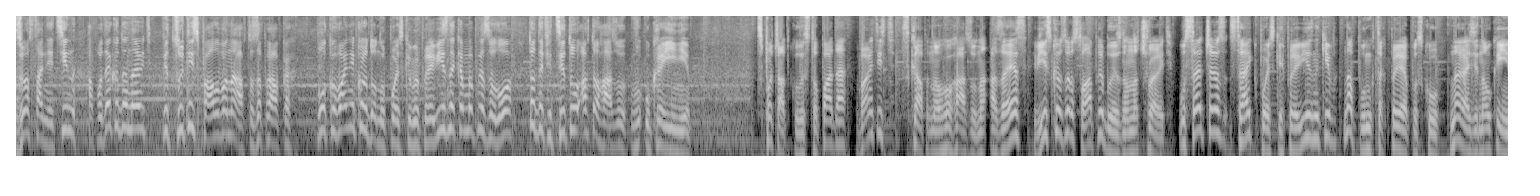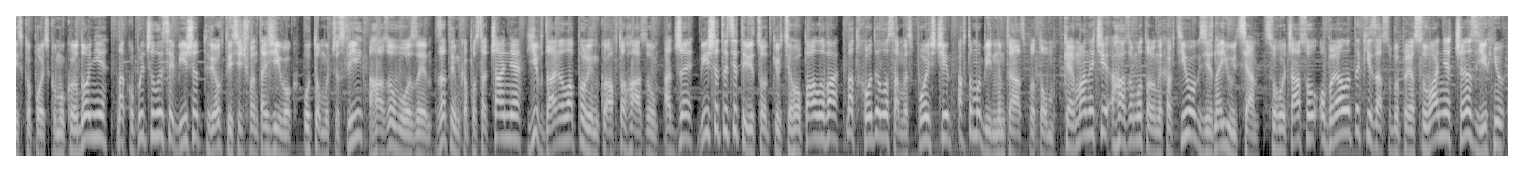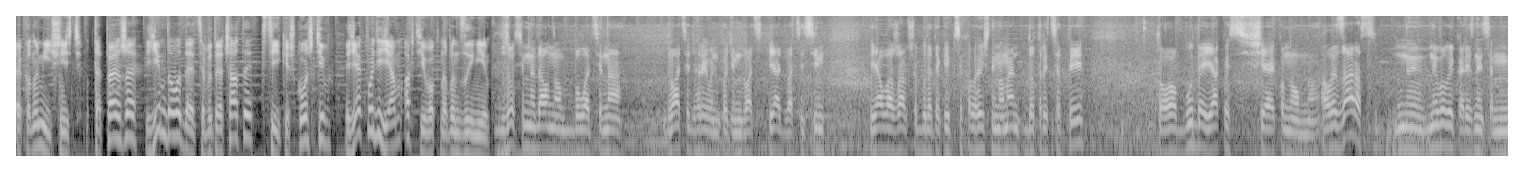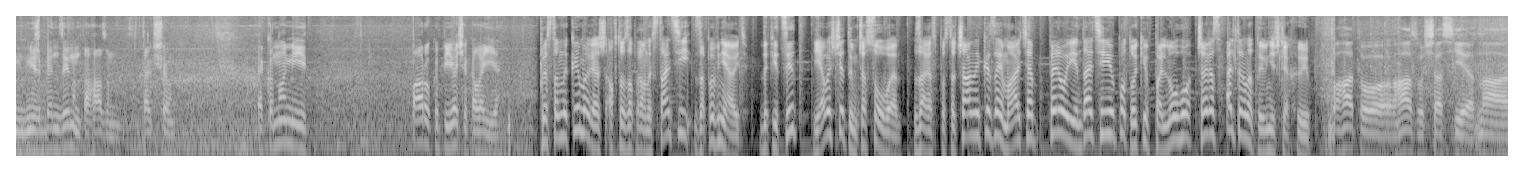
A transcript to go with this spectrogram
зростання цін, а подекуди навіть відсутність палива на автозаправках. Блокування кордону польськими перевізниками призвело до дефіциту автогазу в Україні. З початку листопада вартість скрапленого газу на АЗС різко зросла приблизно на чверть. Усе через страйк польських перевізників на пунктах перепуску. Наразі на українсько-польському кордоні накопичилося більше трьох тисяч вантажівок, у тому числі газовози. Затримка постачання й вдарила по ринку автогазу, адже більше 30% цього палива надходило саме з Польщі автомобільним транспортом. Керманичі газомоторних автівок зізнаються, свого часу обрали такі засоби пересування через їхню економічність. Тепер же їм доведеться витрачати стільки ж коштів, як водіям автівок на бензині. Зовсім недавно була ціна 20 гривень, потім 25-27. Я вважав, що буде такий психологічний момент до 30, то буде якось ще економно. Але зараз невелика різниця між бензином та газом. Так що економії пару копійочок, але є. Представники мереж автозаправних станцій запевняють, дефіцит явище тимчасове. Зараз постачальники займаються переорієнтацією потоків пального через альтернативні шляхи. Багато газу зараз є на, е,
